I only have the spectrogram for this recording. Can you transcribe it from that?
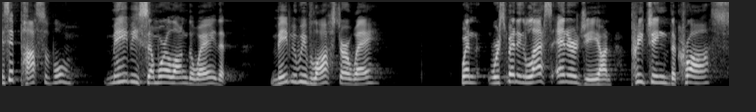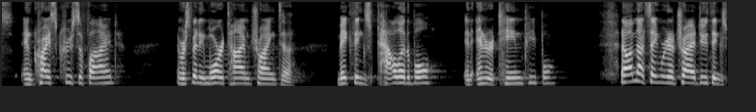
is it possible, maybe somewhere along the way, that maybe we've lost our way? When we're spending less energy on preaching the cross and Christ crucified, and we're spending more time trying to make things palatable and entertain people. Now, I'm not saying we're going to try to do things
